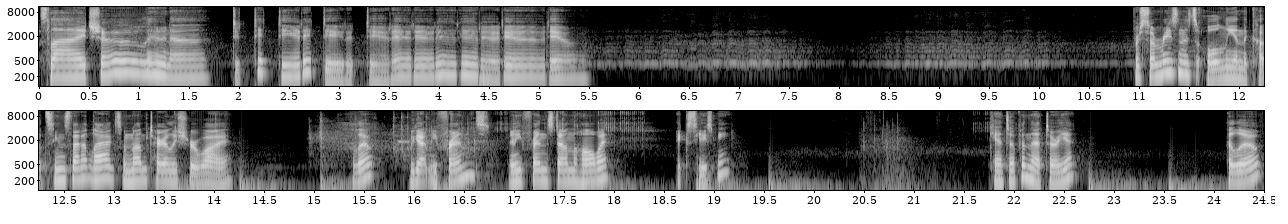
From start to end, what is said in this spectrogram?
Slideshow Luna. For some reason, it's only in the cutscenes that it lags. I'm not entirely sure why. Hello? We got any friends? Any friends down the hallway? Excuse me? Can't open that door yet. Hello?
